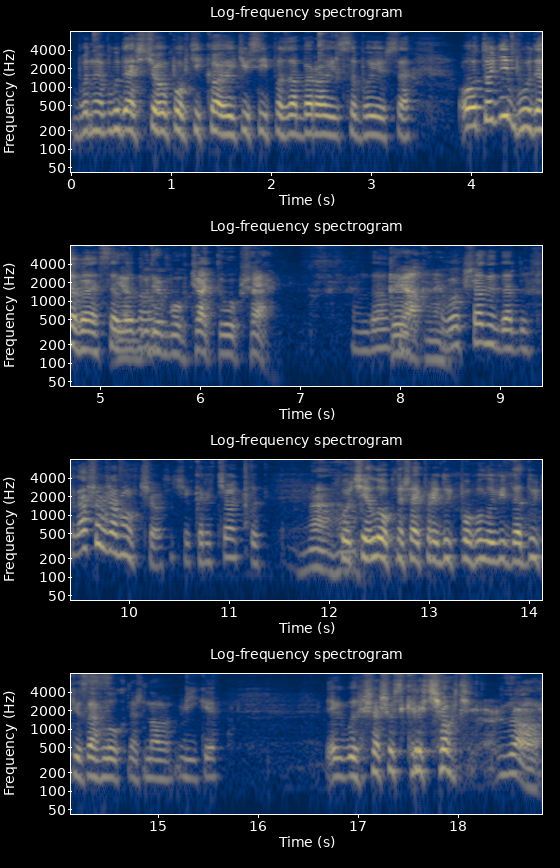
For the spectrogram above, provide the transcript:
бо не буде з чого повтікають усі, позабирають з собою все. О, тоді буде весело. Як ну. буде мовчати, то взагалі. Да. Ти не? Взагалі не дадуть. А що вже мовчать? Чи кричать тут? Ага. Хоч і лопнеш, а й прийдуть по голові, дадуть і заглохнеш на віки. Якби ще щось кричать. Да.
